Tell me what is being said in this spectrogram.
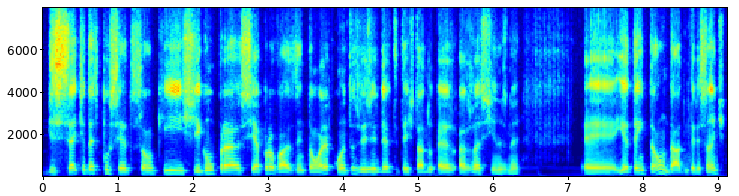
de 7 a 10% são que chegam para ser aprovadas. Então, olha quantas vezes ele deve ter testado as, as vacinas, né? É, e até então, um dado interessante,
